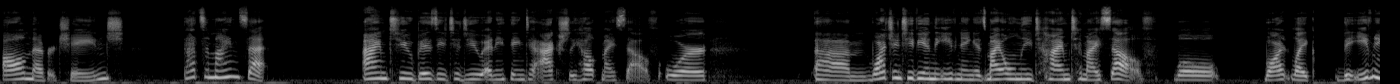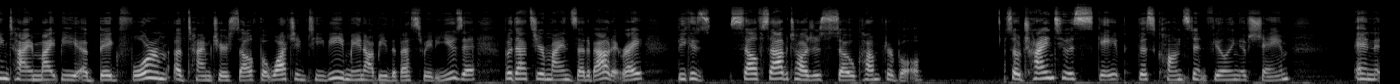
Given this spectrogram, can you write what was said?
I'll never change. That's a mindset. I'm too busy to do anything to actually help myself. Or um, watching TV in the evening is my only time to myself. Well, what like the evening time might be a big form of time to yourself, but watching TV may not be the best way to use it. But that's your mindset about it, right? Because self sabotage is so comfortable. So, trying to escape this constant feeling of shame and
